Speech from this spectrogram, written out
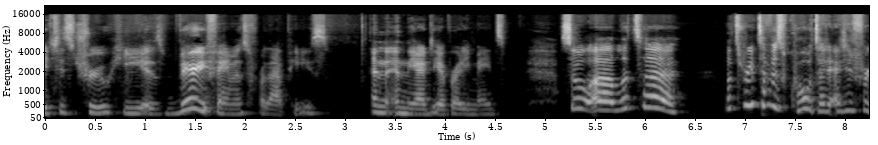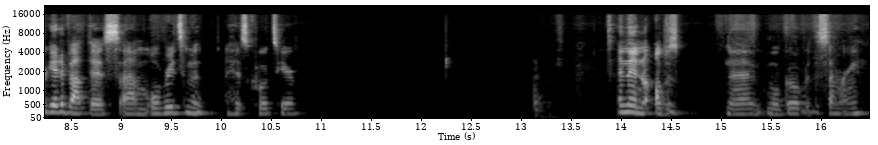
it is true he is very famous for that piece and and the idea of ready mades. So uh, let's uh let's read some of his quotes. I, I did forget about this. Um, we'll read some of his quotes here, and then I'll just uh, we'll go over the summary.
